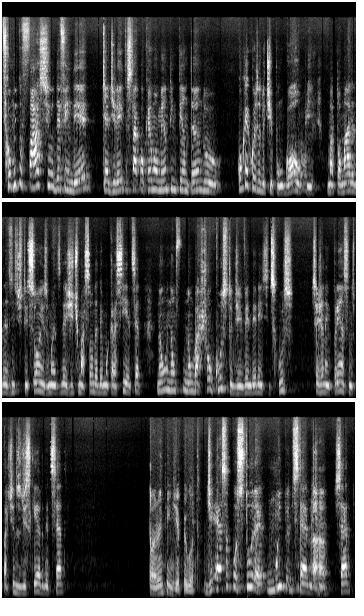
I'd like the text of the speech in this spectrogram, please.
Ficou muito fácil defender que a direita está a qualquer momento intentando qualquer coisa do tipo, um golpe, uma tomada das instituições, uma deslegitimação da democracia, etc. Não, não, não baixou o custo de venderem esse discurso, seja na imprensa, nos partidos de esquerda, etc Então, eu não entendi a pergunta. de essa postura muito anti-establishment, Aham. certo?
